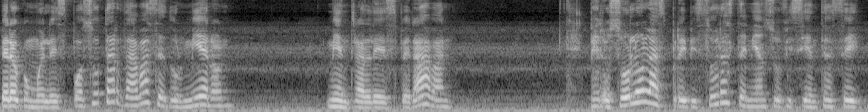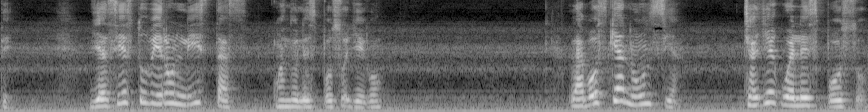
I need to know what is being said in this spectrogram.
Pero como el esposo tardaba, se durmieron mientras le esperaban. Pero solo las previsoras tenían suficiente aceite, y así estuvieron listas cuando el esposo llegó. La voz que anuncia, ya llegó el esposo,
